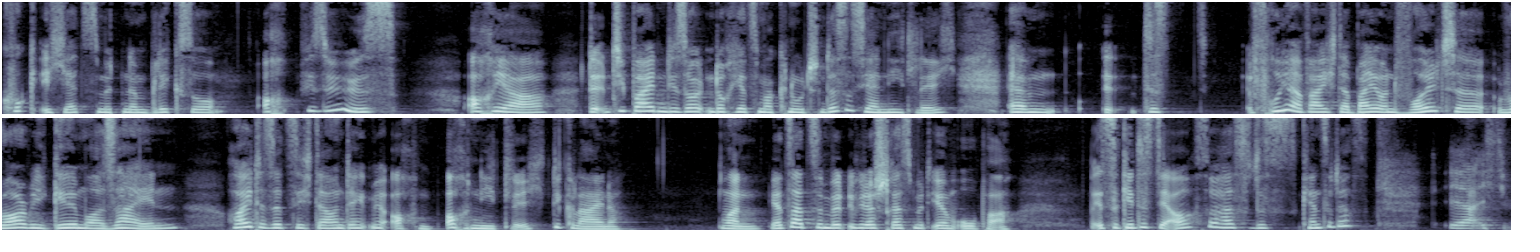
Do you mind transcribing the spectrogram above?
guck ich jetzt mit einem Blick so, ach, wie süß. Ach ja, die beiden, die sollten doch jetzt mal knutschen, das ist ja niedlich. Ähm, äh, das, früher war ich dabei und wollte Rory Gilmore sein. Heute sitze ich da und denk mir, ach, ach niedlich, die Kleine. Mann, jetzt hat sie mit, wieder Stress mit ihrem Opa. Ist, geht es dir auch so? Hast du das, kennst du das? Ja, ich,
